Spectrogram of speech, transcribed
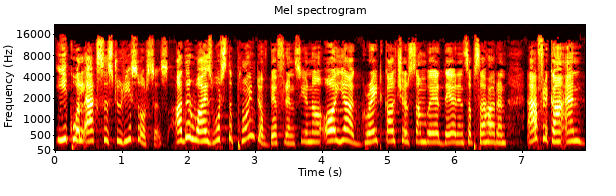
equal access to resources. Otherwise, what's the point of difference? You know, oh yeah, great culture somewhere there in sub-Saharan Africa, and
